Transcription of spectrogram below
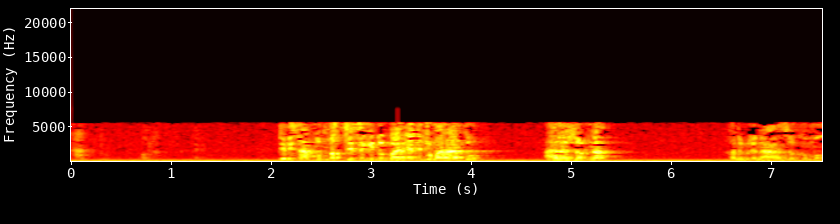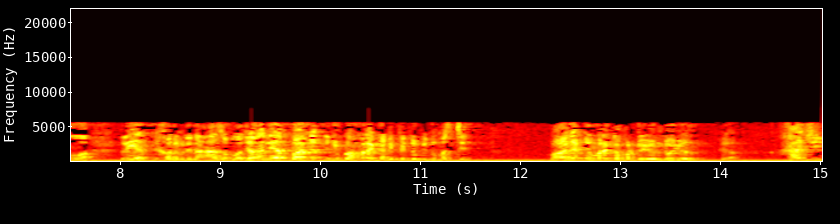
Satu orang. Jadi satu masjid segitu banyaknya cuma satu. Ahli sunnah Lihat Jangan lihat banyaknya jumlah mereka di pintu-pintu masjid. Banyaknya mereka berduyun-duyun ya, haji.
